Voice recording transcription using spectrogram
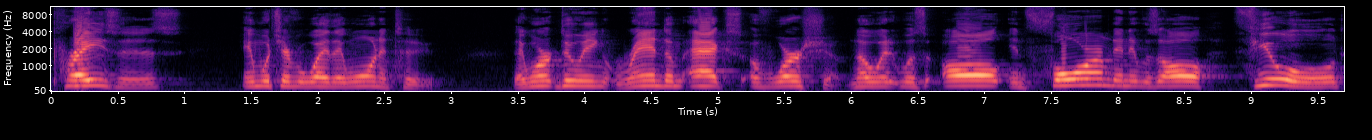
praises in whichever way they wanted to. They weren't doing random acts of worship. No, it was all informed and it was all fueled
